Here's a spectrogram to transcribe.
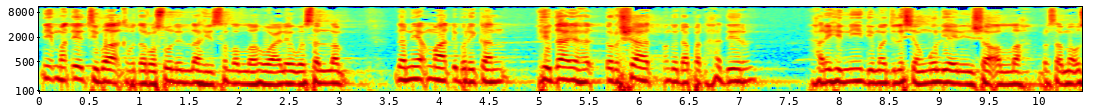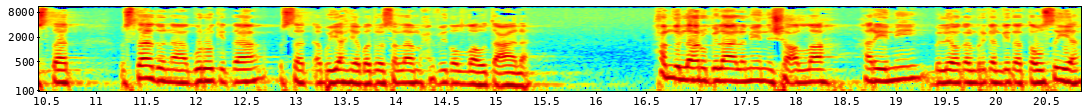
Nikmat ittiba kepada Rasulullah Sallallahu Alaihi Wasallam Dan nikmat diberikan hidayah irsyad untuk dapat hadir hari ini di majelis yang mulia ini insyaallah bersama Ustaz Ustazuna guru kita Ustaz Abu Yahya Badrul Salam hafizallahu taala. Alhamdulillah rabbil alamin insyaallah hari ini beliau akan berikan kita tausiah,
